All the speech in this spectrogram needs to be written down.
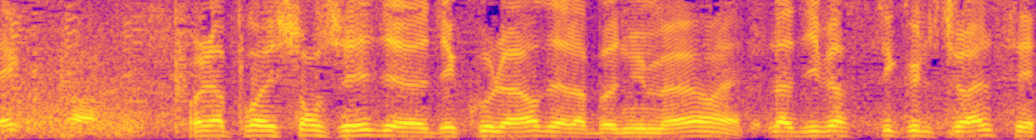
Extra. On a pour échanger de- des couleurs, de la bonne humeur. La diversité culturelle, c'est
